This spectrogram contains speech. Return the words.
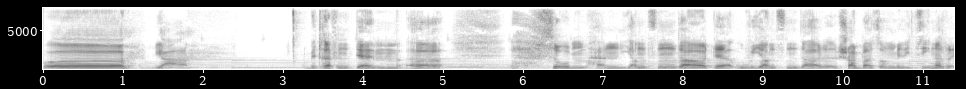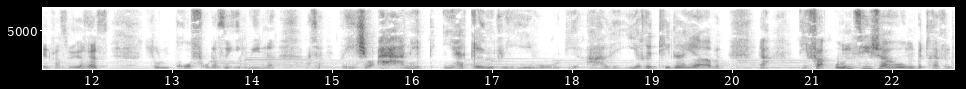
Äh, ja, betreffend dem äh, so Herrn Janssen da, der Uwe Janssen da, scheinbar so ein Mediziner, so etwas Höheres, so ein Prof oder so irgendwie, ne? Also, wie schon ahne irgendwie, wo die alle ihre Titel her haben. Ja, die Verunsicherung betreffend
